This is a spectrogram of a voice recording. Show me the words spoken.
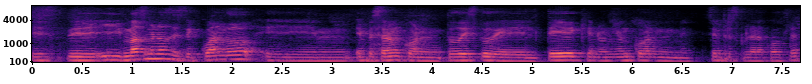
Este, y más o menos desde cuándo eh, empezaron con todo esto del TEC en unión con Centro Escolar Acuautla.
